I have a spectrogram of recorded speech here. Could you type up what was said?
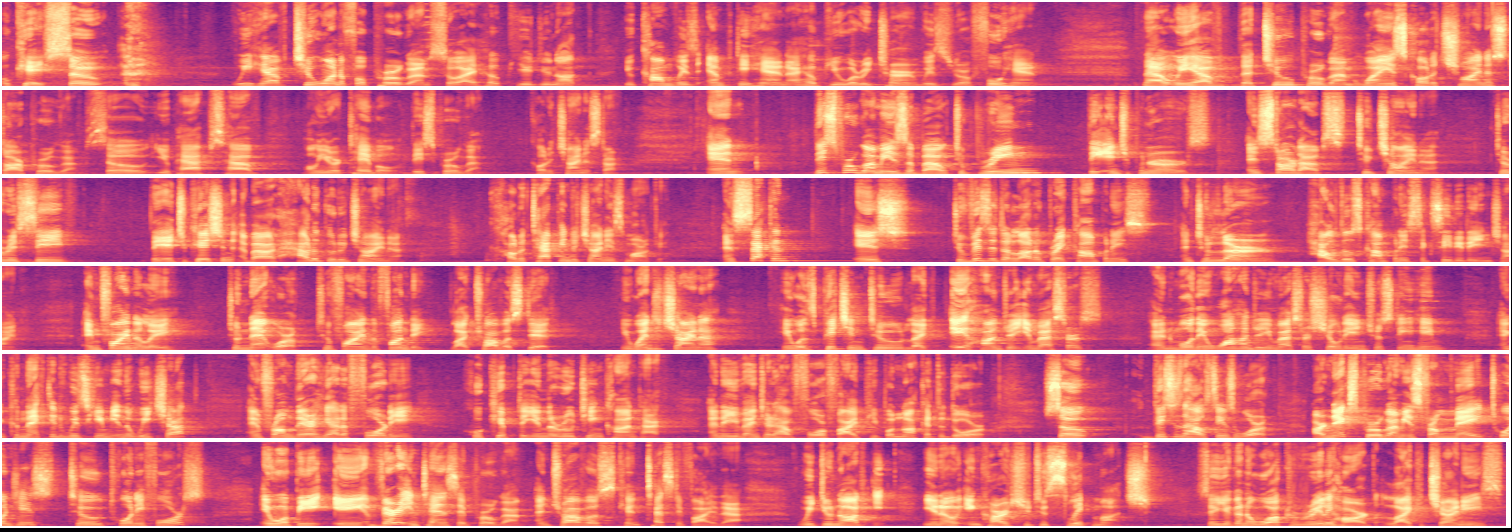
Okay, so we have two wonderful programs. So I hope you do not, you come with empty hand. I hope you will return with your full hand. Now we have the two programs. One is called China Start program. So you perhaps have on your table this program called China Start. And this program is about to bring the entrepreneurs and startups to China to receive the education about how to go to China, how to tap into the Chinese market. And second is to visit a lot of great companies and to learn how those companies succeeded in China. And finally, to network to find the funding, like Travis did. He went to China, he was pitching to like 800 investors, and more than 100 investors showed interest in him and connected with him in the WeChat. And from there, he had a 40 who kept in the routine contact. And he eventually have four or five people knock at the door. So this is how things work. Our next program is from May 20th to 24th. It will be a very intensive program, and Travis can testify that. We do not, you know, encourage you to sleep much. So you're going to work really hard, like Chinese,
